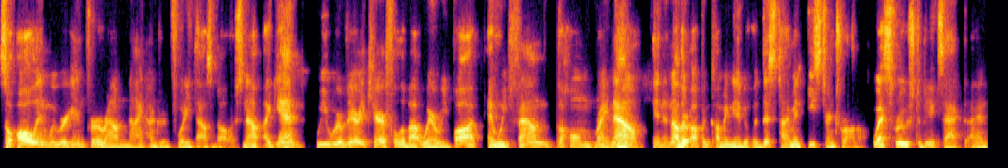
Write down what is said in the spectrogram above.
So all in, we were in for around $940,000. Now, again, we were very careful about where we bought and we found the home right now in another up and coming neighborhood, this time in Eastern Toronto, West Rouge to be exact. And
